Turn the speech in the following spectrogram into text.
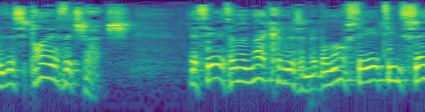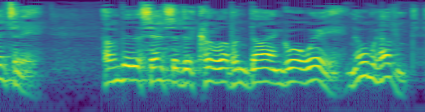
They despise the church. They say it's an anachronism. It belongs to the 18th century. Haven't they the sense that they curl up and die and go away? No, we haven't.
